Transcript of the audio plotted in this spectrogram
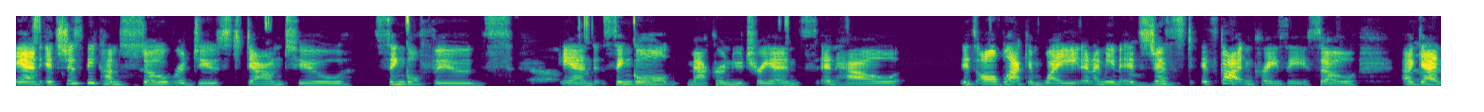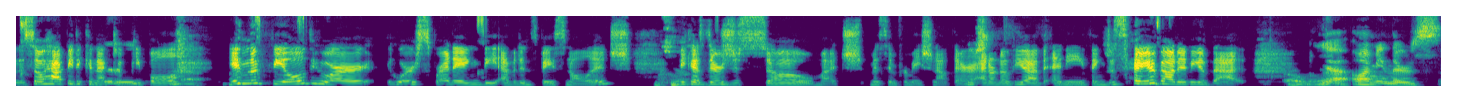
And it's just become so reduced down to single foods and single macronutrients and how it's all black and white. And I mean, it's Mhm. just, it's gotten crazy. So, again, so happy to connect with people Yeah. in the field who are who are spreading the evidence-based knowledge because there's just so much misinformation out there. I don't know if you have anything to say about any of that. Oh, yeah. Oh, I mean, there's.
